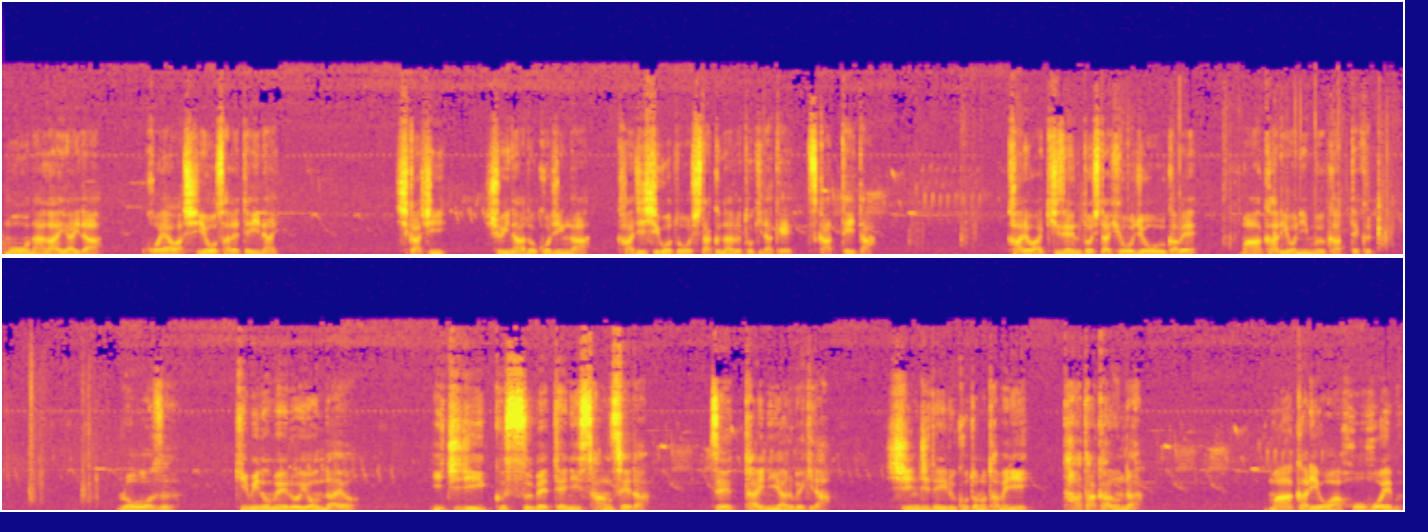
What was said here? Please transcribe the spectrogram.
もう長い間小屋は使用されていない。しかしシュイナード個人が家事仕事をしたくなる時だけ使っていた。彼は毅然とした表情を浮かべマーカリオに向かってくる。ローズ君のメールを読んだよ。一字一句全てに賛成だ。絶対にやるべきだ。信じていることのために戦うんだ。マーカリオは微笑む。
